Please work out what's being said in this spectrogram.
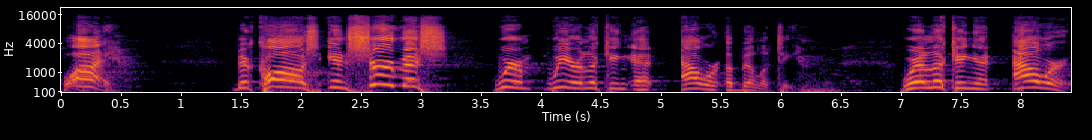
Why? Because in service, we're, we are looking at our ability, we're looking at our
